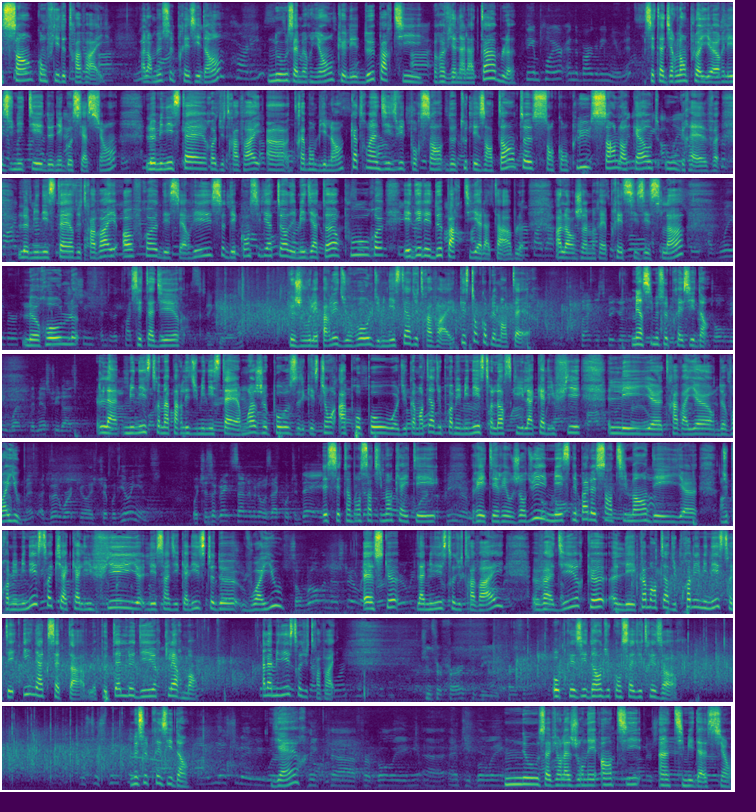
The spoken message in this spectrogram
sans conflit de travail. Alors, Monsieur le Président, nous aimerions que les deux parties reviennent à la table, c'est-à-dire l'employeur et les unités de négociation. Le ministère du Travail a un très bon bilan. 98% de toutes les ententes sont conclues sans lockout ou grève. Le ministère du Travail offre des services, des conciliateurs, des médiateurs pour aider les deux parties à la table. Alors, j'aimerais préciser cela. Le rôle, c'est-à-dire que je voulais parler du rôle du ministère du Travail. Question complémentaire. Merci, Monsieur le Président. La ministre m'a parlé du ministère. Moi, je pose des questions à propos du commentaire du premier ministre lorsqu'il a qualifié les euh, travailleurs de voyous. C'est un bon sentiment qui a été réitéré aujourd'hui, mais ce n'est pas le sentiment des, euh, du premier ministre qui a qualifié les syndicalistes de voyous. Est-ce que la ministre du Travail va dire que les commentaires du premier ministre étaient inacceptables? Peut-elle le dire clairement? À la ministre du Travail. Au président du Conseil du Trésor. Monsieur le Président, Hier, nous avions la journée anti-intimidation.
